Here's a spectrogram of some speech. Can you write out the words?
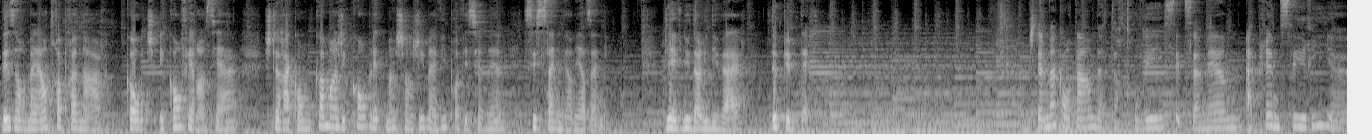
Désormais entrepreneur, coach et conférencière, je te raconte comment j'ai complètement changé ma vie professionnelle ces cinq dernières années. Bienvenue dans l'univers de Pub Je suis tellement contente de te retrouver cette semaine après une série euh,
